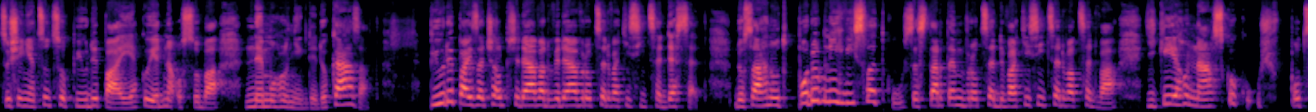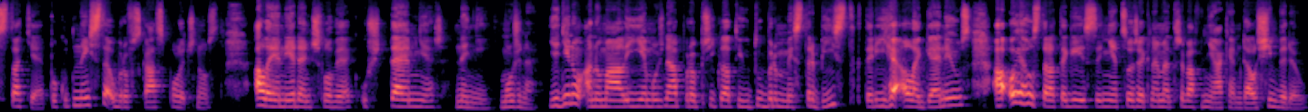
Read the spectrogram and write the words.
což je něco, co PewDiePie jako jedna osoba nemohl nikdy dokázat. PewDiePie začal přidávat videa v roce 2010. Dosáhnout podobných výsledků se startem v roce 2022 díky jeho náskoku už v podstatě, pokud nejste obrovská společnost, ale jen jeden člověk, už téměř není možné. Jedinou anomálií je možná pro příklad youtuber Mr. Beast, který je ale genius a o jeho strategii si něco řekneme třeba v nějakém dalším videu.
